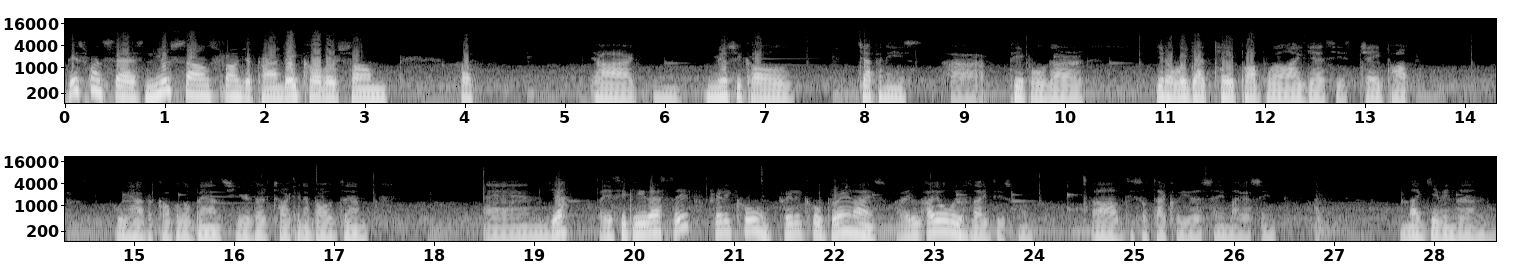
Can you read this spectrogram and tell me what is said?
this one says new sounds from Japan. They cover some of uh, musical Japanese uh, people that are, you know, we got K-pop. Well, I guess it's J-pop. We have a couple of bands here that are talking about them. And yeah basically that's it. Pretty cool pretty cool very nice. I, I always like this one. Uh, this Otaku USA magazine. I'm not giving them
